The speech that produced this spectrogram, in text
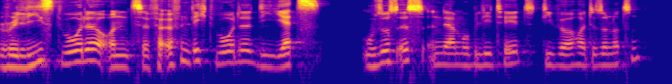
released wurde und äh, veröffentlicht wurde, die jetzt Usus ist in der Mobilität, die wir heute so nutzen?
